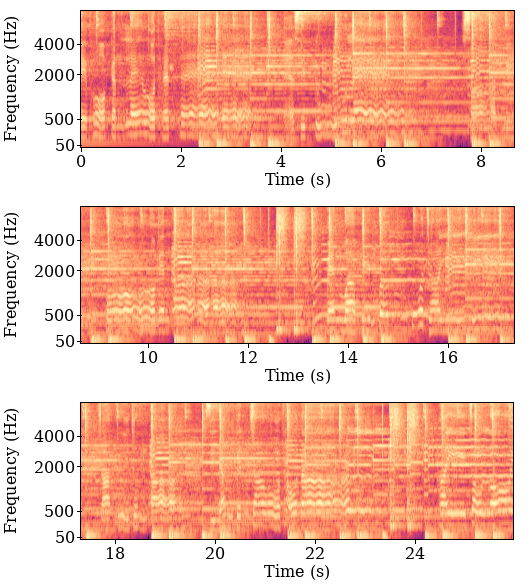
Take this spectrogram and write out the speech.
ได้พอกันแล้วแท้แท้แต่สิดูแลศาสตร์นี้บ่แม่นอาแม่นว่าปีนเบิ่งหัวใจ จากนี้จนตายสิยังเป็นเจ้าเท่านั้น ให้เจ้าลอย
